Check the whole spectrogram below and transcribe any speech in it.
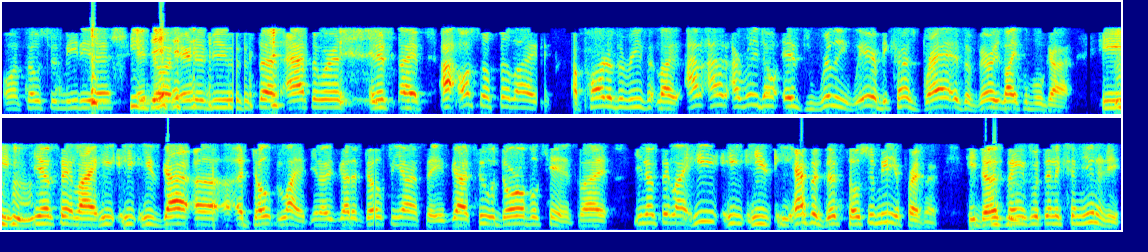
on social media and did. doing interviews and stuff afterwards. And it's like I also feel like a part of the reason, like I, I, I really don't. It's really weird because Brad is a very likable guy. He, Mhm. you know what I'm saying? Like he he he's got a, a dope life. You know, he's got a dope fiance. He's got two adorable kids. Like you know what I'm saying? Like he he he he has a good social media presence. He does Mhm. things within the community.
